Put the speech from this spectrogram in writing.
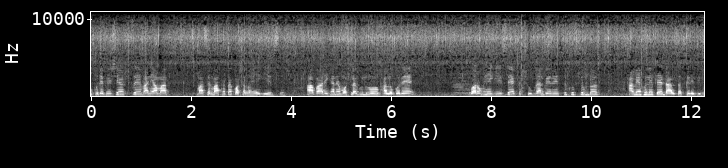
উপরে ভেসে আসছে মানে আমার মাছের মাথাটা কষানো হয়ে গিয়েছে। আবার এখানের মশলাগুলো ভালো করে গরম হয়ে গিয়েছে, একটা সুগ্রান বের হয়েছে, খুব সুন্দর। আমি এখন এতে ডালটা ছেড়ে দিব।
